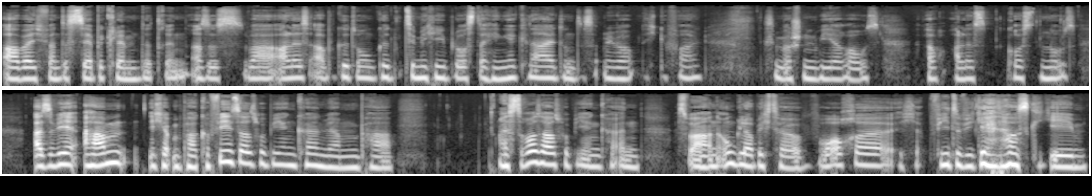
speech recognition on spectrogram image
Aber ich fand das sehr beklemmend da drin. Also es war alles abgedunkelt, ziemlich lieblos dahingeknallt und das hat mir überhaupt nicht gefallen. Sind wir schon wieder raus. Auch alles kostenlos. Also wir haben, ich habe ein paar Cafés ausprobieren können, wir haben ein paar Restaurants ausprobieren können. Es war eine unglaublich teure Woche. Ich habe viel zu viel Geld ausgegeben.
